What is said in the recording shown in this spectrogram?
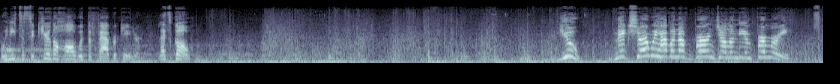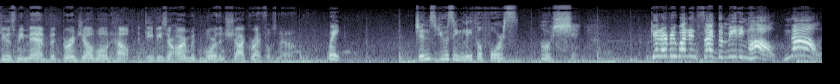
We need to secure the hall with the fabricator. Let's go. You! Make sure we have enough burn gel in the infirmary! Excuse me, ma'am, but burn gel won't help. The DBs are armed with more than shock rifles now. Wait. Jinn's using lethal force? Oh, shit. Get everyone inside the meeting hall! Now!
